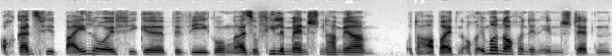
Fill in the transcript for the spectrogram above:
auch ganz viel beiläufige Bewegungen. Also viele Menschen haben ja oder arbeiten auch immer noch in den Innenstädten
